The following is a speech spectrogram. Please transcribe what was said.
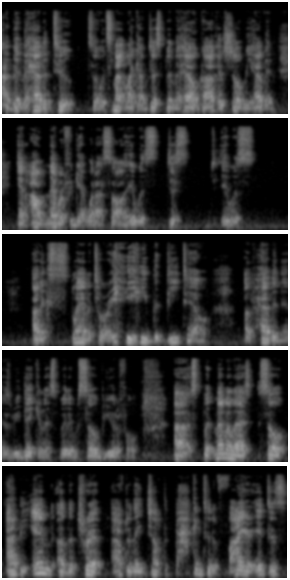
I've been to heaven too. So it's not like I've just been to hell. God has shown me heaven, and I'll never forget what I saw. It was just, it was unexplanatory. the detail of heaven It was ridiculous, but it was so beautiful. Uh, but nonetheless, so at the end of the trip, after they jumped back into the fire, it just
